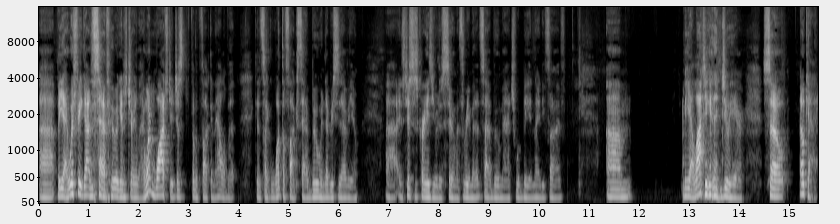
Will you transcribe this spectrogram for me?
Uh, but yeah, I wish we would gotten Sabu against Jerry Lynn. I went and watched it just for the fucking hell of it. It's like, what the fuck, Sabu and WCW? Uh, it's just as crazy you would assume a three minute Sabu match would be in 95. Um, but yeah, a lot to get into here. So, okay.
